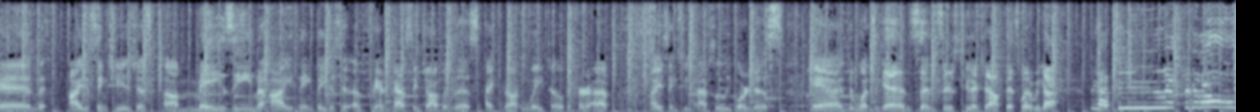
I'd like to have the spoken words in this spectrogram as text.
And I just think she is just amazing. I think they just did a fantastic job with this. I cannot wait to open her up. I think she's absolutely gorgeous. And once again, since there's two extra outfits, what do we got? We got two extra dolls!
